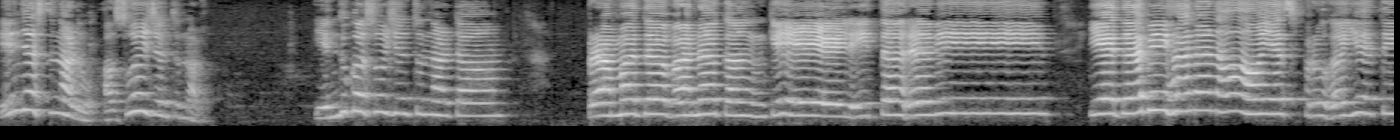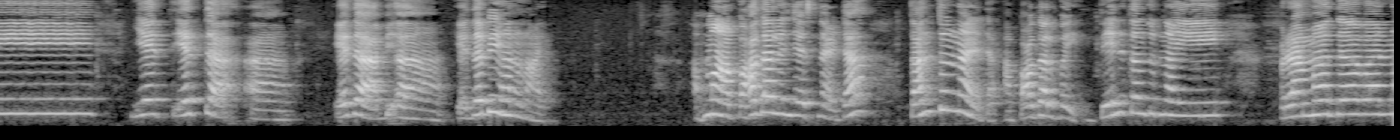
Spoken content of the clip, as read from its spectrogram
ఏం చేస్తున్నాడు? అసూయ చెందుతున్నాడు. ఎందుకు అసూయ చెందుతున్నాట ప్రమదవన కంకేళితరవి యదభిహననాయ స్పృహయతి. యత్ ఎత్త ఎద యద అభి- ఆ, యదభిహననాయ అమ్మ ఆ పాదాలు ఏం చేస్తున్నాయట? తంతున్నాయట. ఆ పాదాలపై దేని తంతున్నాయి? ప్రమదవన.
